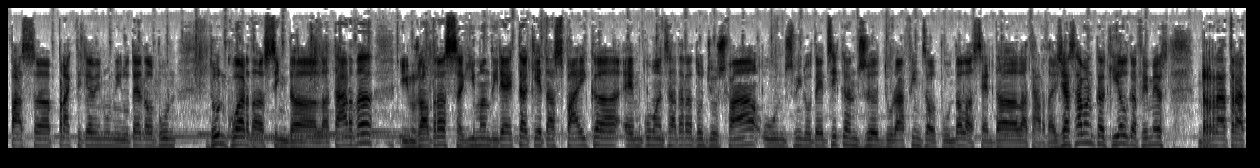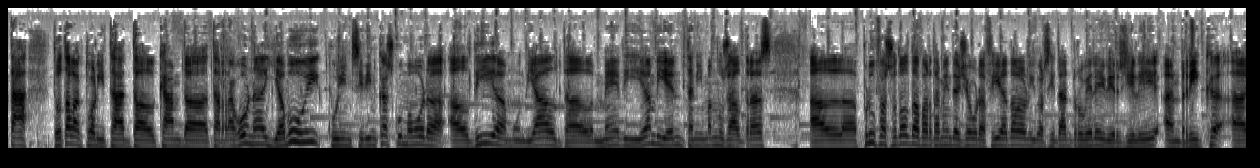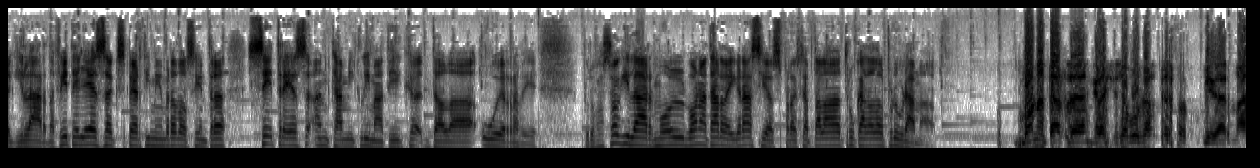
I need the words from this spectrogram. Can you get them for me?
Passa pràcticament un minutet al punt d'un quart de cinc de la tarda i nosaltres seguim en directe aquest espai que hem començat ara tot just fa uns minutets i que ens durà fins al punt de les 7 de la tarda. Ja saben que aquí el que fem és retratar tota l'actualitat del Camp de Tarragona i avui, coincidint que es commemora el Dia Mundial del Medi Ambient, tenim amb nosaltres el professor del Departament de Geografia de la Universitat Rovira i Virgili, Enric Aguilar. De fet, ell és expert i membre del Centre C3 en Canvi Climàtic de la URB bé. Professor Aguilar, molt bona tarda i gràcies per acceptar la trucada del programa. Bona tarda, gràcies a vosaltres per convidar-me.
